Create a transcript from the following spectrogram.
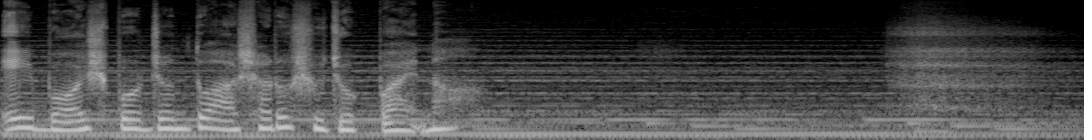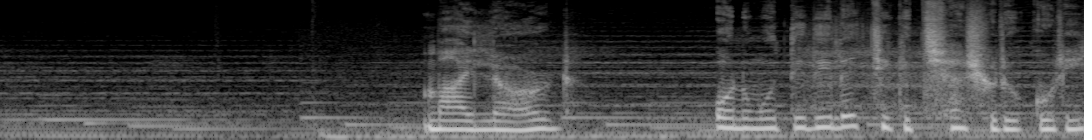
এই বয়স পর্যন্ত আসারও সুযোগ পায় না। মাই লর্ড অনুমতি দিলে চিকিৎসা শুরু করি।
